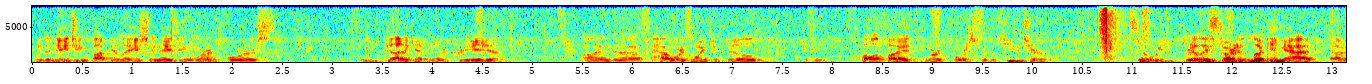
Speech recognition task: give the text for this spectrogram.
with an aging population, aging workforce, we've got to get more creative on uh, how we're going to build a qualified workforce for the future. So we really started looking at uh,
